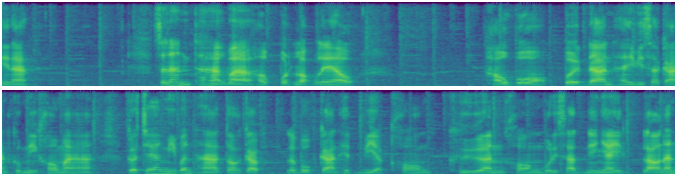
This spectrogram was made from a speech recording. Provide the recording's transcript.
นี่นะ ฉะนั้นถ้าหากว่าเขาปลดล็อกแล้วเขาบเปิดด้านให้วิชาการกลุ่มนี้เข้ามา ก็จะมีปัญหาต่อกับระบบการเฮ็ดเวียกของเขื่อนของบริษัทใหญ่ๆเหล่านั้น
